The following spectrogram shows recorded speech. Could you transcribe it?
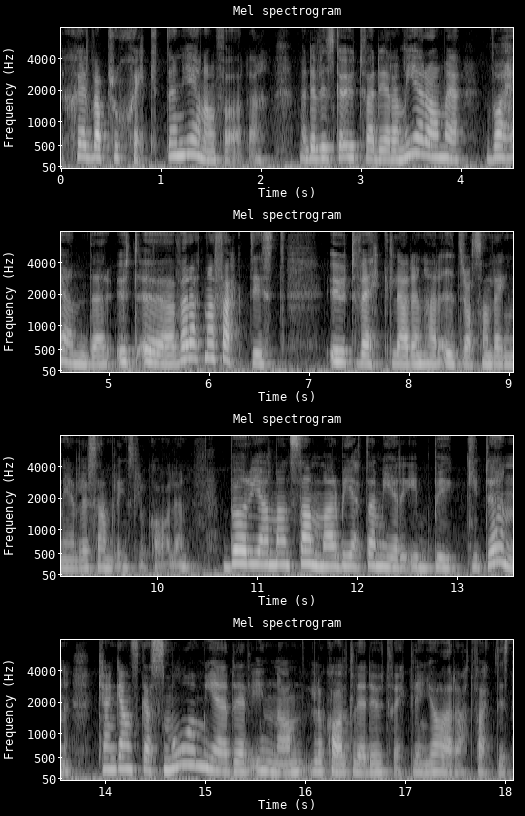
själva projekten genomförda. Men det vi ska utvärdera mer om är vad händer utöver att man faktiskt utveckla den här idrottsanläggningen eller samlingslokalen. Börjar man samarbeta mer i bygden kan ganska små medel inom lokalt ledd utveckling göra att faktiskt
